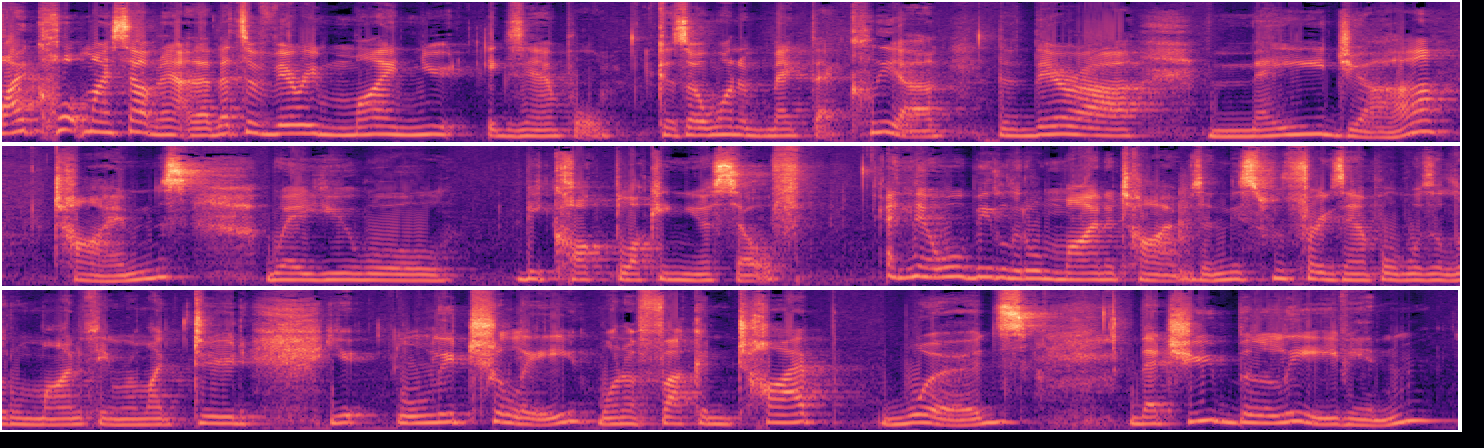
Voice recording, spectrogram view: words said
I caught myself now. That's a very minute example because I want to make that clear that there are major times where you will be cock blocking yourself. And there will be little minor times. And this, for example, was a little minor thing where I'm like, dude, you literally want to fucking type words that you believe in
